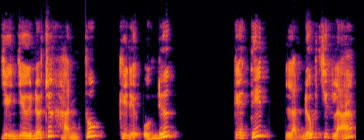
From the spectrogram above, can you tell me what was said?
Dường như nó rất hạnh phúc khi được uống nước. Kế tiếp là đốt chiếc lá.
